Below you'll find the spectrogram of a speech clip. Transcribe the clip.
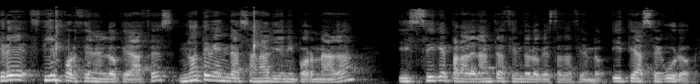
Cree 100% en lo que haces, no te vendas a nadie ni por nada y sigue para adelante haciendo lo que estás haciendo. Y te aseguro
